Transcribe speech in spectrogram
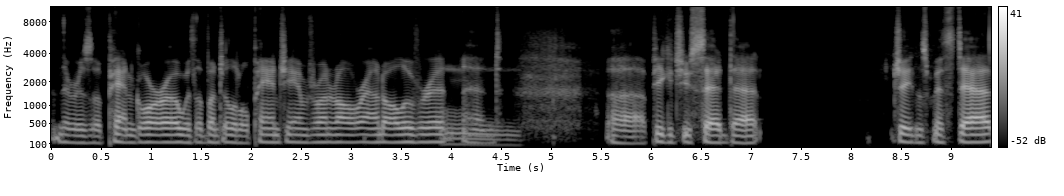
And there was a Pangoro with a bunch of little Panchams running all around all over it, and Mm. Uh, Pikachu said that Jaden Smith's dad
